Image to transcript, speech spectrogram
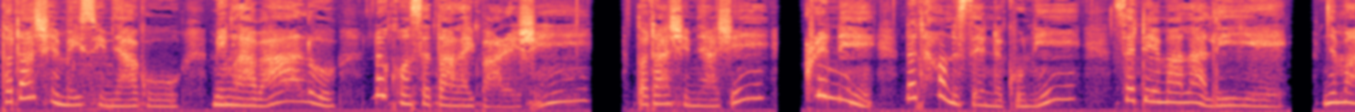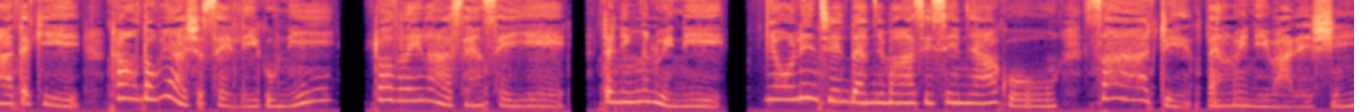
တော်တာရှင်မိတ်ဆွေများကိုမင်္ဂလာပါလို့နှုတ်ခွန်းဆက်သလိုက်ပါရရှင်တော်တာရှင်များရှင်ခရစ်နှစ်2022ခုနှစ်စက်တင်ဘာလ4ရက်မြန်မာတက္ကီ1384ခုနှစ်တော်သလင်းလာဆန်းဆယ်ရက်တနင်္ဂနွေနေ့မျော်လင့်ခြင်းတန်မြမာစီစဉ်များကိုစတင်တန်လွင့်နေပါတယ်ရှင်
